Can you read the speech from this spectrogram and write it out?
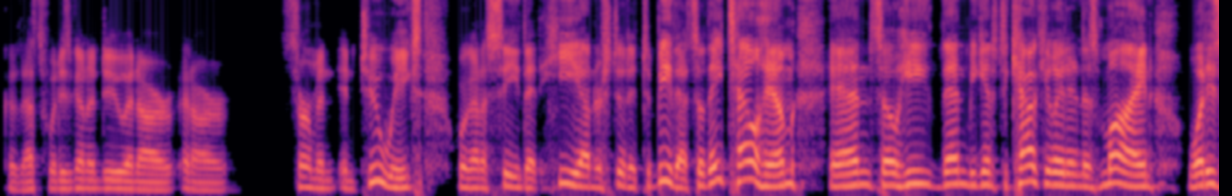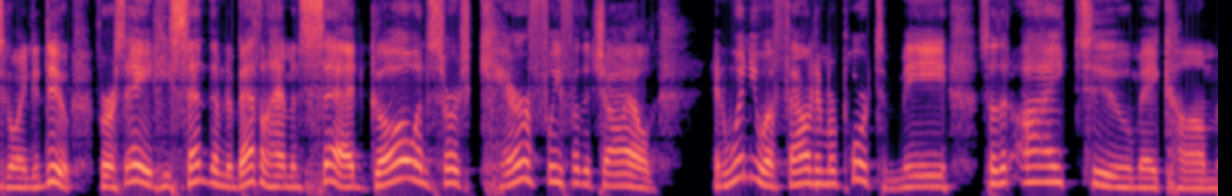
because that's what he's going to do in our in our sermon in two weeks, we're going to see that he understood it to be that. So they tell him, and so he then begins to calculate in his mind what he's going to do. Verse 8 He sent them to Bethlehem and said, Go and search carefully for the child. And when you have found him, report to me, so that I too may come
